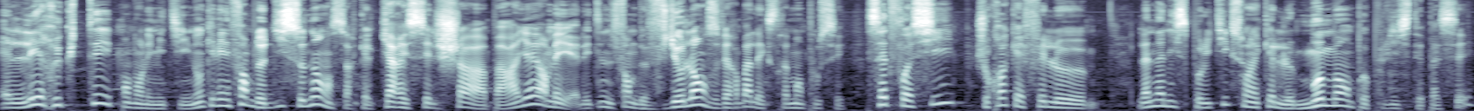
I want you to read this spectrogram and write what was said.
elle l'éructait pendant les meetings. Donc il y avait une forme de dissonance, c'est-à-dire qu'elle caressait le chat par ailleurs, mais elle était une forme de violence verbale extrêmement poussée. Cette fois-ci, je crois qu'elle fait le, l'analyse politique sur laquelle le moment populiste est passé,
